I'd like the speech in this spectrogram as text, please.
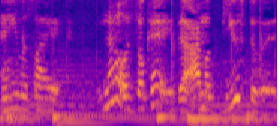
And he was like, "No, it's okay. That I'm used to it."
